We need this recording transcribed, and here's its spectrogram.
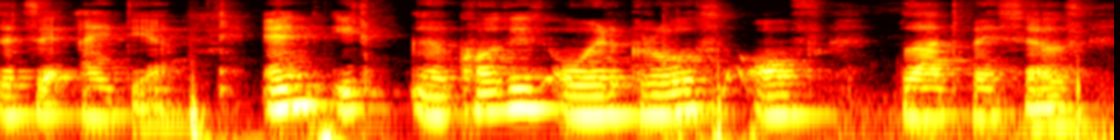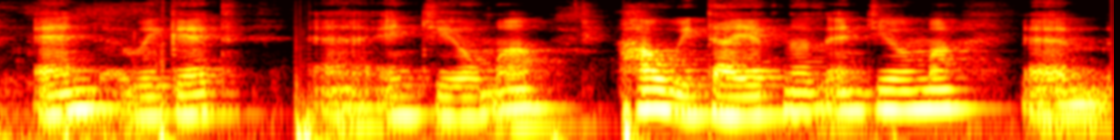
That's the idea. And it uh, causes overgrowth of blood vessels and we get uh, angioma. How we diagnose angioma? Um,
